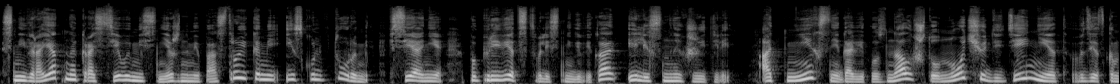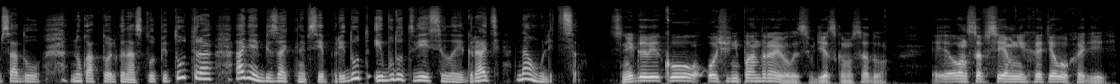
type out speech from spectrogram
с невероятно красивыми снежными постройками и скульптурами. Все они поприветствовали снеговика и лесных жителей. От них Снеговик узнал, что ночью детей нет в детском саду, но как только наступит утро, они обязательно все придут и будут весело играть на улице. Снеговику очень понравилось в детском саду, и он совсем не хотел уходить.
